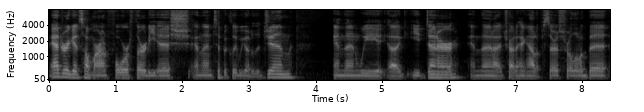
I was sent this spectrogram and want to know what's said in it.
Andrea gets home around 4:30 ish, and then typically we go to the gym, and then we uh, eat dinner, and then I try to hang out upstairs for a little bit.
